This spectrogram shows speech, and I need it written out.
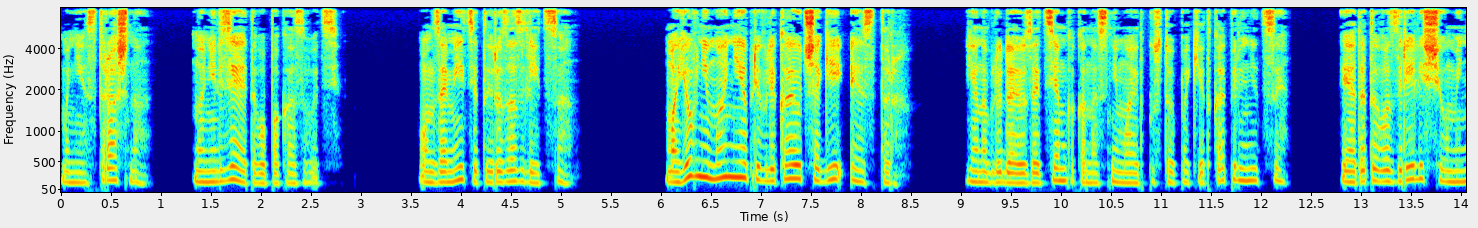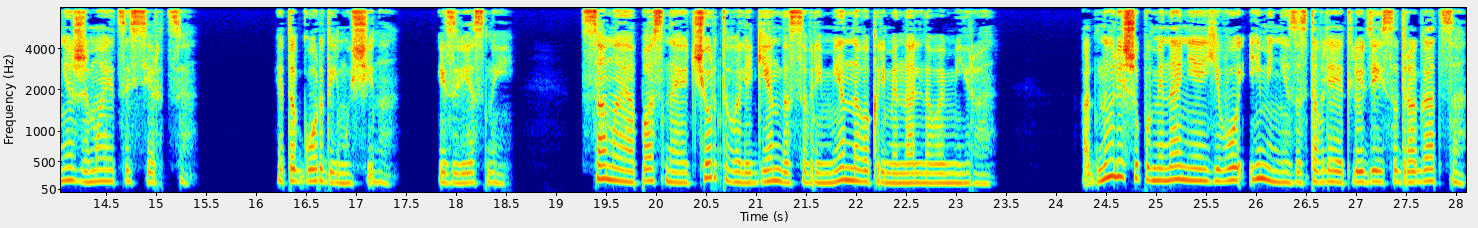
Мне страшно, но нельзя этого показывать. Он заметит и разозлится. Моё внимание привлекают шаги Эстер. Я наблюдаю за тем, как она снимает пустой пакет капельницы и от этого зрелища у меня сжимается сердце. Это гордый мужчина, известный. Самая опасная чёртова легенда современного криминального мира. Одно лишь упоминание его имени заставляет людей содрогаться,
